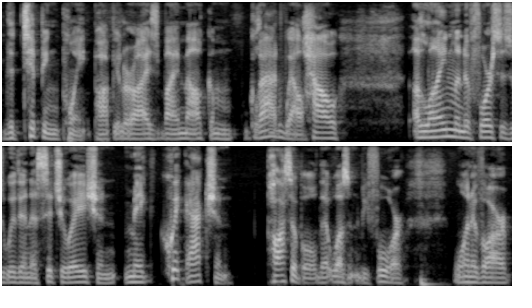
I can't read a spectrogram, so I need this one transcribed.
the tipping point popularized by Malcolm Gladwell, how alignment of forces within a situation make quick action possible that wasn't before. One of our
